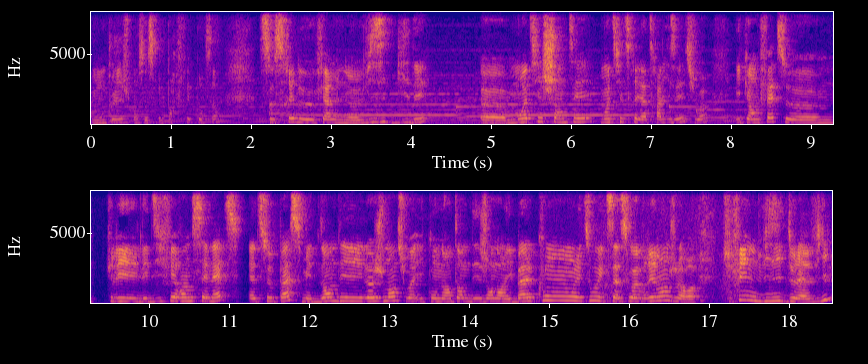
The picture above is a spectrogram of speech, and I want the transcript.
Montpellier, je pense que ce serait parfait pour ça. Ce serait de faire une visite guidée, euh, moitié chantée, moitié théâtralisée, tu vois. Et qu'en fait, euh, que les, différentes scénettes, elles se passent, mais dans des logements, tu vois, et qu'on entende des gens dans les balcons et tout, et que ça soit vraiment genre, tu fais une visite de la ville,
